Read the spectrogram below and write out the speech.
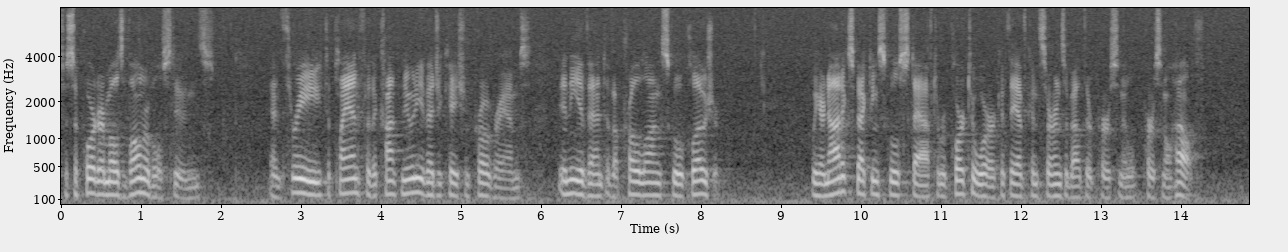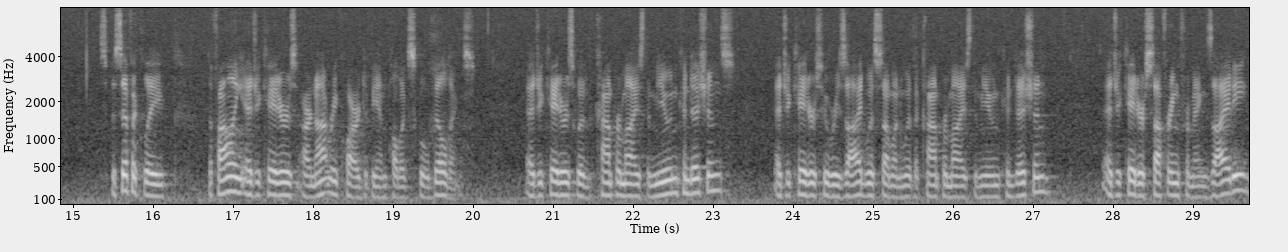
to support our most vulnerable students. And three, to plan for the continuity of education programs in the event of a prolonged school closure. We are not expecting school staff to report to work if they have concerns about their personal, personal health. Specifically, the following educators are not required to be in public school buildings. Educators with compromised immune conditions, educators who reside with someone with a compromised immune condition, educators suffering from anxiety,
